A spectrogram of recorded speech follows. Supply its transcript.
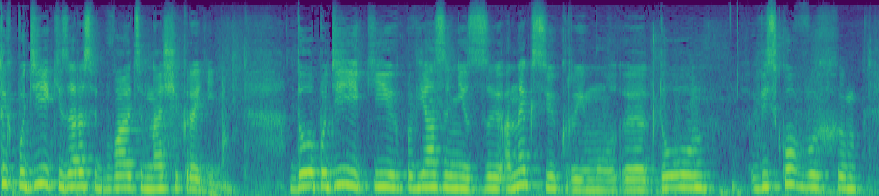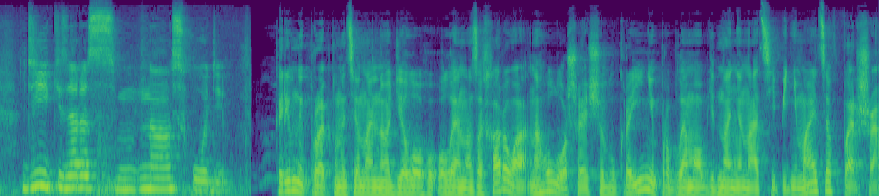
тих подій, які зараз відбуваються в нашій країні. До подій, які пов'язані з анексією Криму, е, до військових дій, які зараз на сході. Керівник проекту національного діалогу Олена Захарова наголошує, що в Україні проблема об'єднання нації піднімається вперше.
